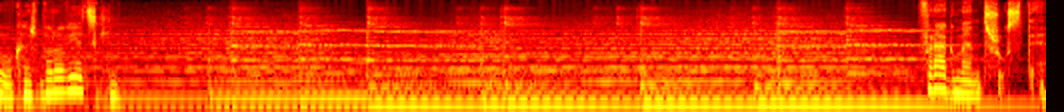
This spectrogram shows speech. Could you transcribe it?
Łukasz Borowiecki. Fragment szósty.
